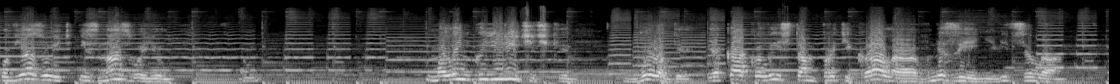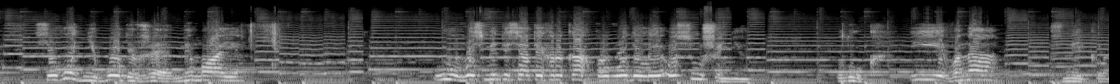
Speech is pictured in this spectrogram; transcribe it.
пов'язують із назвою маленької річечки Боди, яка колись там протікала в низині від села. Сьогодні Боди вже немає. У 80-х роках проводили осушення лук, і вона зникла.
